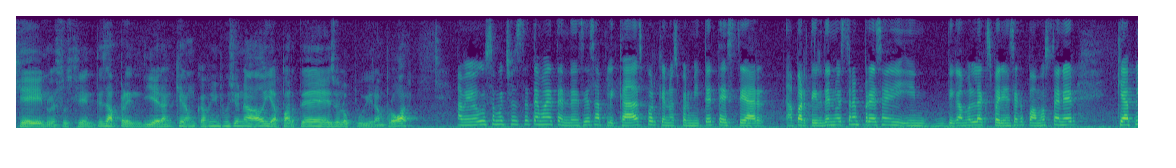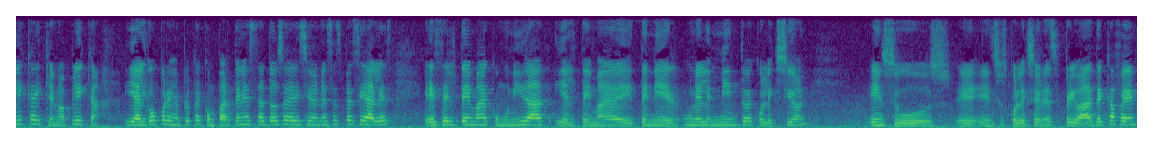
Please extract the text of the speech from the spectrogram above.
que nuestros clientes aprendieran que era un café infusionado y aparte de eso lo pudieran probar. A mí me gusta mucho este tema de tendencias aplicadas porque nos permite testear a partir de nuestra empresa y, y digamos la experiencia que podamos tener qué aplica y qué no aplica. Y algo, por ejemplo, que comparten estas dos ediciones especiales es el tema de comunidad y el tema de tener un elemento de colección en sus, eh, en sus colecciones privadas de café,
